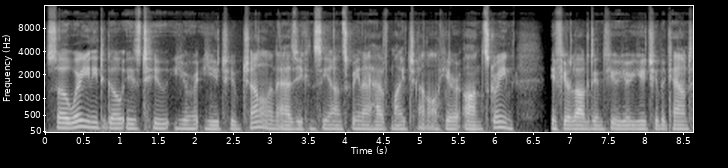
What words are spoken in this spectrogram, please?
So where you need to go is to your YouTube channel, and as you can see on screen, I have my channel here on screen. If you're logged into your YouTube account,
